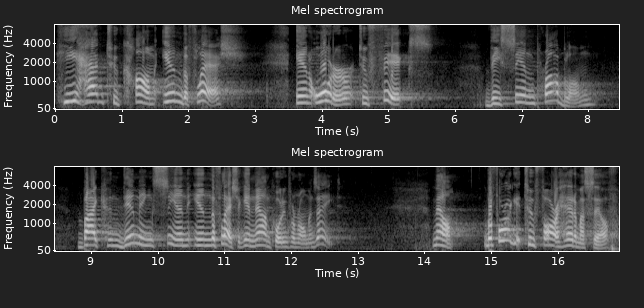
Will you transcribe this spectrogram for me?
He had to come in the flesh in order to fix the sin problem by condemning sin in the flesh. Again, now I'm quoting from Romans 8. Now, before I get too far ahead of myself,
